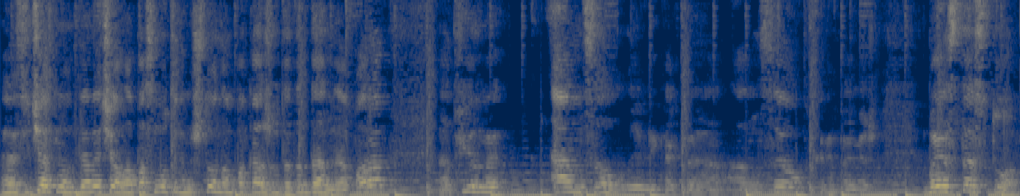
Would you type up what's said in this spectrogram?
Э, сейчас мы для начала посмотрим, что нам покажет этот данный аппарат от фирмы Ansel или как-то Ansel, хрен поймешь. BST-100.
